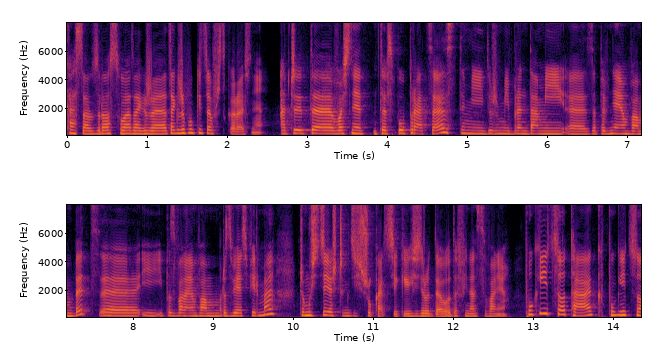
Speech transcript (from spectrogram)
kasa wzrosła, także, także póki co wszystko rośnie. A czy te właśnie te współprace z tymi dużymi brandami e, zapewniają wam byt e, i, i pozwalają wam rozwijać firmę? Czy musicie jeszcze gdzieś szukać jakichś źródeł dofinansowania? Póki co tak, póki co,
